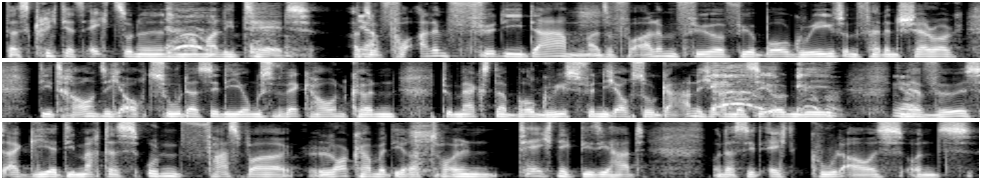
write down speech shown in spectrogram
das kriegt jetzt echt so eine Normalität. Also ja. vor allem für die Damen, also vor allem für, für Bo Greaves und Fallon Sherrock, die trauen sich auch zu, dass sie die Jungs weghauen können. Du merkst da Bo Greaves finde ich auch so gar nicht an, dass sie irgendwie ja. nervös agiert. Die macht das unfassbar locker mit ihrer tollen Technik, die sie hat. Und das sieht echt cool aus und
